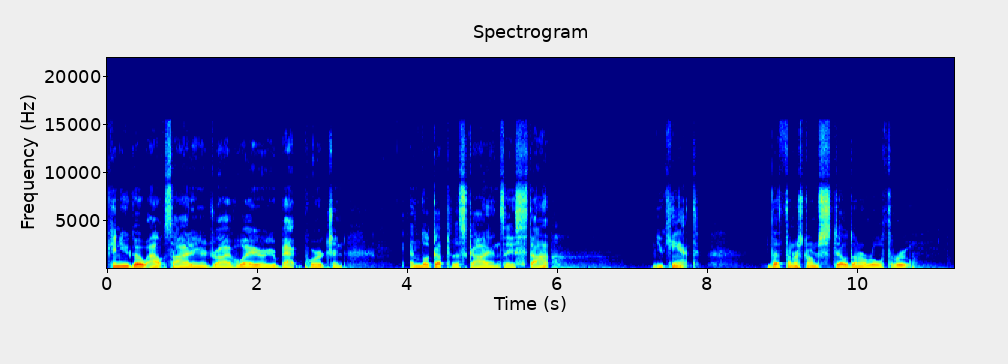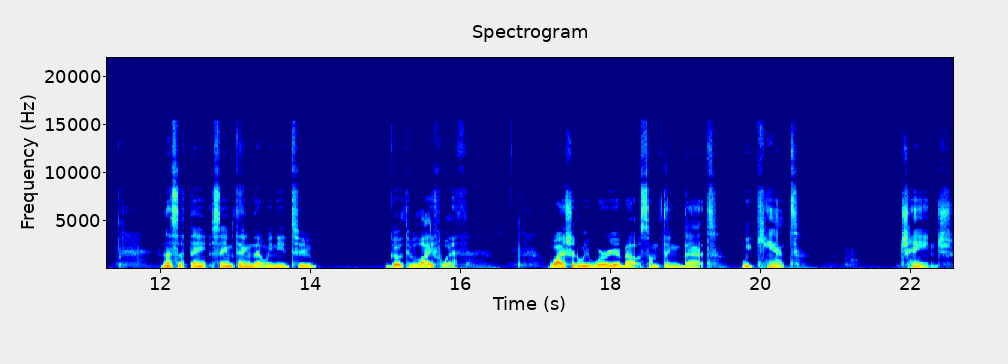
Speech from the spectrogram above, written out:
Can you go outside in your driveway or your back porch and and look up to the sky and say stop? You can't. That thunderstorm's still gonna roll through. And that's the th- same thing that we need to go through life with. Why should we worry about something that we can't change?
